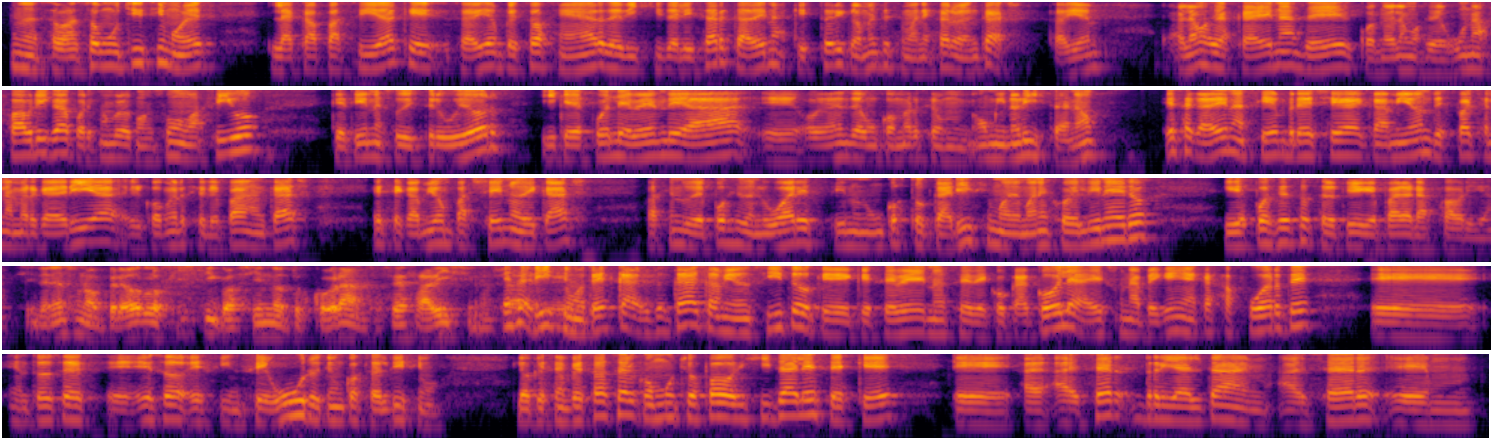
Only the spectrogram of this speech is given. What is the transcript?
se avanzó muchísimo es la capacidad que se había empezado a generar de digitalizar cadenas que históricamente se manejaron en cash, ¿está bien? Hablamos de las cadenas de, cuando hablamos de una fábrica, por ejemplo, de consumo masivo, que tiene su distribuidor y que después le vende a, eh, obviamente, a un comercio, a un minorista, ¿no? Esa cadena siempre llega el camión, despacha la mercadería, el comercio le pagan cash, ese camión va lleno de cash, va haciendo depósitos en lugares, tiene un costo carísimo de manejo del dinero y después eso se lo tiene que parar a la fábrica. Si tenés un operador logístico haciendo tus cobranzas, es rarísimo. es rarísimo, cada, camioncito que, se ve, no sé, de Coca-Cola es una pequeña caja fuerte, eh, entonces eh, eso es inseguro, tiene un costo altísimo. Lo que se empezó a hacer con muchos pagos digitales es que eh, al, ser real time, al ser em,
